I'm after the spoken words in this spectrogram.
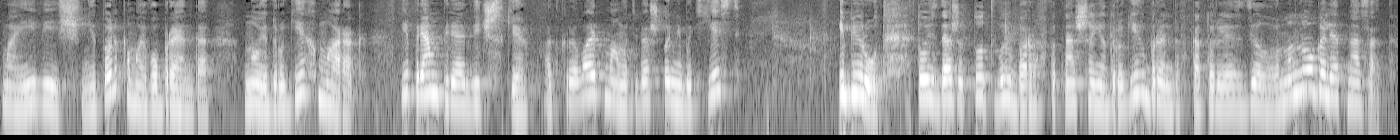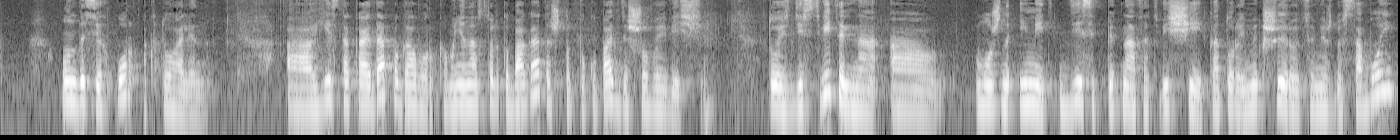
мои вещи, не только моего бренда, но и других марок. И прям периодически открывает, мама, у тебя что-нибудь есть? И берут. То есть даже тот выбор в отношении других брендов, который я сделала много лет назад, он до сих пор актуален. А, есть такая да, поговорка, мы не настолько богаты, чтобы покупать дешевые вещи. То есть действительно а, можно иметь 10-15 вещей, которые микшируются между собой,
